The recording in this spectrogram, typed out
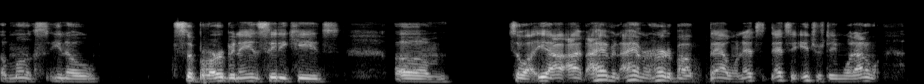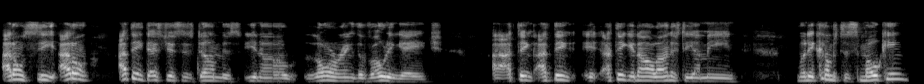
amongst you know suburban and city kids. Um, so yeah, I, I haven't I haven't heard about that one. That's that's an interesting one. I don't I don't see I don't I think that's just as dumb as you know lowering the voting age. I think I think I think in all honesty, I mean, when it comes to smoking,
